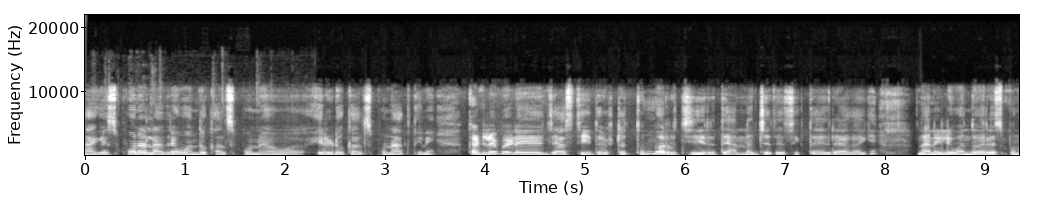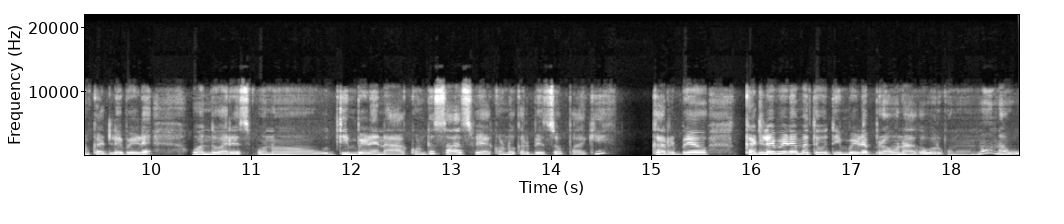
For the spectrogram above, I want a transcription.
ಹಾಗೆ ಸ್ಪೂನಲ್ಲಾದರೆ ಒಂದು ಕಾಲು ಸ್ಪೂನ್ ಎರಡು ಕಾಲು ಸ್ಪೂನ್ ಹಾಕ್ತೀನಿ. ಕಡಲೆಬೇಳೆ ಜಾಸ್ತಿ ಇದ್ದಷ್ಟು ತುಂಬ ರುಚಿ ಇರುತ್ತೆ ಅನ್ನದ ಜೊತೆ ಸಿಗ್ತಾಯಿದ್ರೆ ಹಾಗಾಗಿ ನಾನಿಲ್ಲಿ ಒಂದೂವರೆ ಸ್ಪೂನ್ ಕಡಲೆಬೇಳೆ, ಒಂದೂವರೆ ಸ್ಪೂನು ಉದ್ದಿನಬೇಳೆನ ಹಾಕ್ಕೊಂಡು, ಸಾಸಿವೆ ಹಾಕ್ಕೊಂಡು ಕರ್ಬೇವು ಸೊಪ್ಪು ಹಾಕಿ ಕರ್ಬೇವು ಕಡಲೆಬೇಳೆ ಮತ್ತು ಉದ್ದಿನಬೇಳೆ ಬ್ರೌನ್ ಆಗೋವರೆಗೂ ನಾವು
